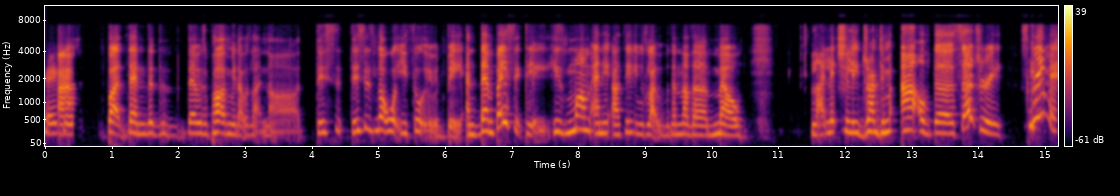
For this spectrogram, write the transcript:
Okay. Cool. Uh, but then the, the, there was a part of me that was like, nah, this this is not what you thought it would be. And then basically his mum and he, I think he was like with another male, like literally dragged him out of the surgery, screaming.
